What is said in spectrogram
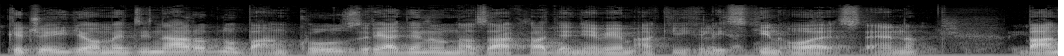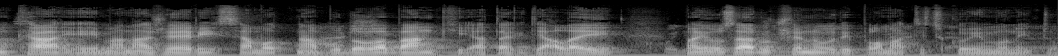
Keďže ide o medzinárodnú banku, zriadenú na základe neviem akých listín OSN, Banka, jej manažéri, samotná budova banky a tak ďalej majú zaručenú diplomatickú imunitu.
